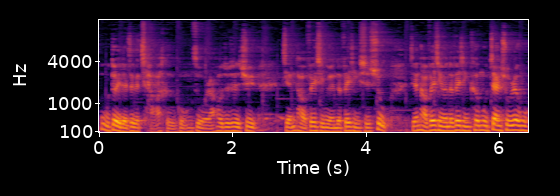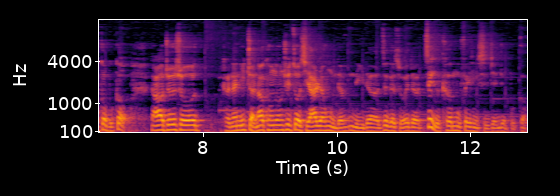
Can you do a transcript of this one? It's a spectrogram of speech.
部队的这个查核工作，然后就是去检讨飞行员的飞行时数，检讨飞行员的飞行科目战术任务够不够，然后就是说，可能你转到空中去做其他任务，你的你的这个所谓的这个科目飞行时间就不够，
